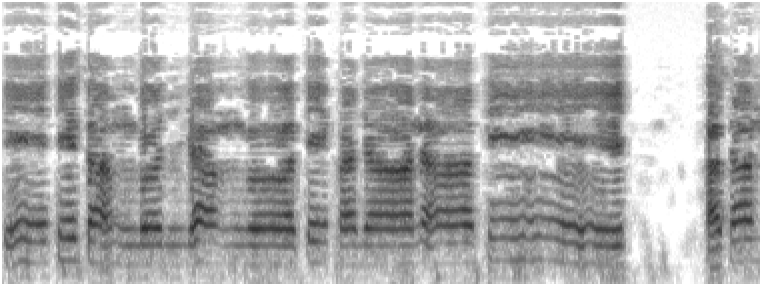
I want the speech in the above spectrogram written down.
කීති සම්බුද්ධං ගෝති පජානාති අසන්තං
